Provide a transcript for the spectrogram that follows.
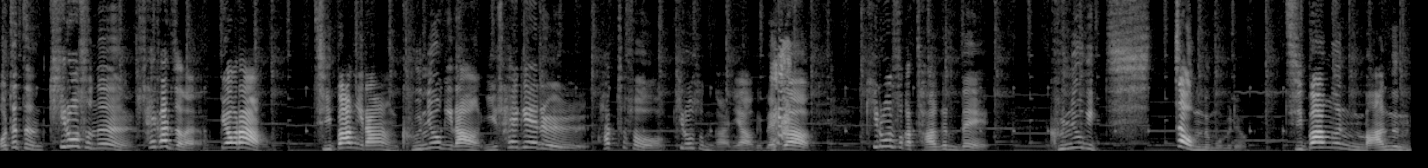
어쨌든 키로 수는 세 가지잖아요. 뼈랑 지방이랑 근육이랑 이 세 개를 합쳐서 키로 수인 거 아니야. 내가 키로 수가 작은데 근육이 진짜 없는 몸이래요. 지방은 많은.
